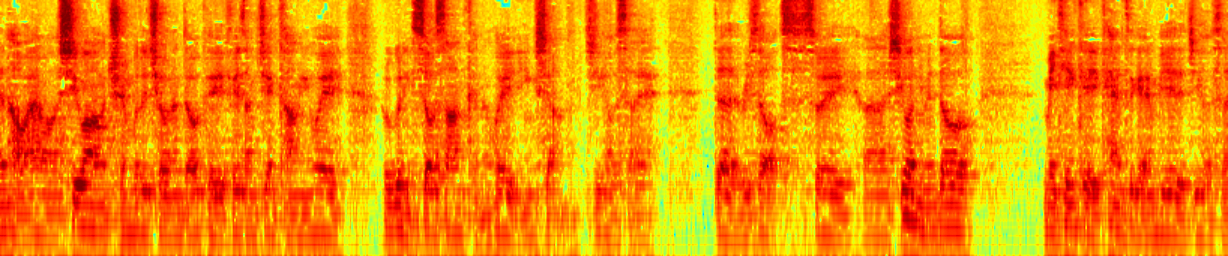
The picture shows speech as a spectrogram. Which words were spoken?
很好玩，哦希望全部的球员都可以非常健康，因为如果你受伤，可能会影响季后赛的 results，所以呃希望你们都每天可以看这个 NBA 的季后赛。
